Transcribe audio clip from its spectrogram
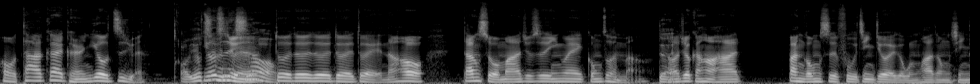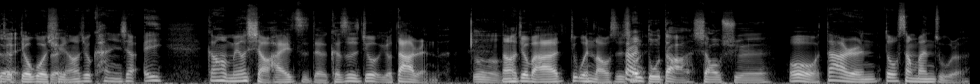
哦，大概可能幼稚园哦，幼稚园哦，对对对对对。然后当时我妈就是因为工作很忙，然后就刚好她办公室附近就有一个文化中心，就丢过去，然后就看一下，哎，刚好没有小孩子的，可是就有大人的。嗯，然后就把他就问老师说：“大人多大？小学哦，大人都上班族了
